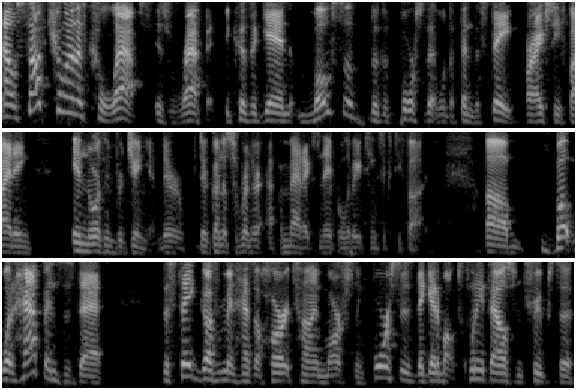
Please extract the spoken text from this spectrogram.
Now, South Carolina's collapse is rapid because, again, most of the, the forces that will defend the state are actually fighting in Northern Virginia. They're, they're going to surrender Appomattox in April of 1865. Um, but what happens is that the state government has a hard time marshaling forces. They get about 20,000 troops to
